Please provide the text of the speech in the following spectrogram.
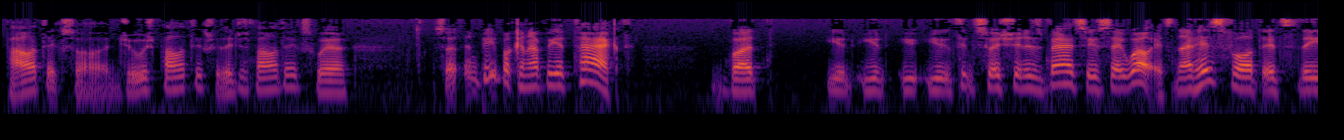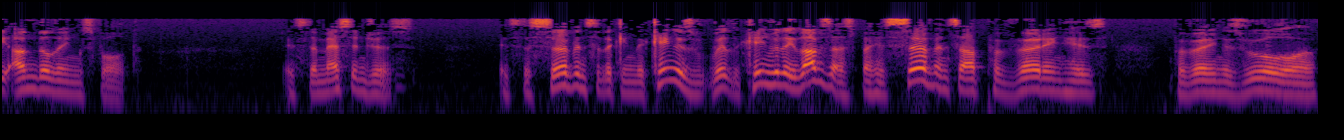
politics or Jewish politics, religious politics, where certain people cannot be attacked, but you, you, you, you think situation is bad, so you say, well, it's not his fault, it's the underling's fault. It's the messengers. It's the servants of the king. The king is, the king really loves us, but his servants are perverting his, perverting his rule or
